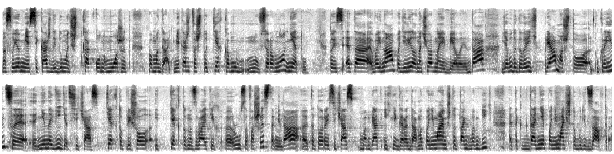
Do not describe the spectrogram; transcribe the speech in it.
на своем месте, каждый думает, как он может помогать. Мне кажется, что тех, кому ну, все равно, нету. То есть эта война поделила на черное и белое. Да, я буду говорить прямо, что украинцы ненавидят сейчас тех, кто пришел, и тех, кто называет их э, русофашистами, да, э, которые сейчас бомбят их города. Мы понимаем, что так бомбить – это когда не понимать, что будет завтра.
